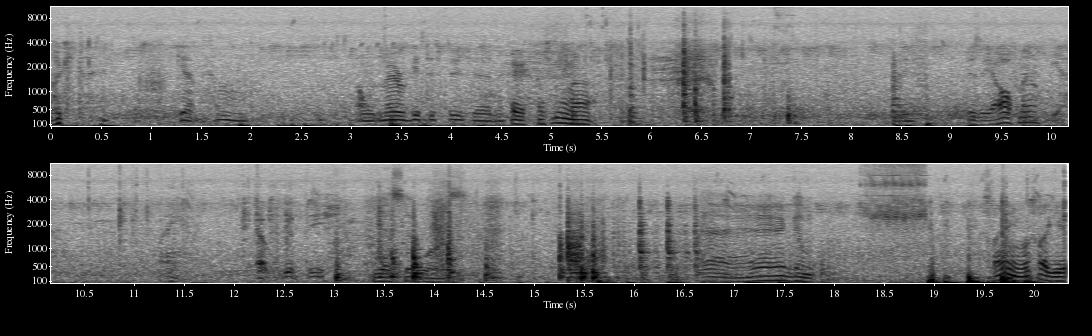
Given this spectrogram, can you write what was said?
Look at that. Got me hung. I'll never get this fish out of Here, let's get him out. Is he off now? there. That was a good fish. Yes, it was. Daggum. Same, looks like you.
